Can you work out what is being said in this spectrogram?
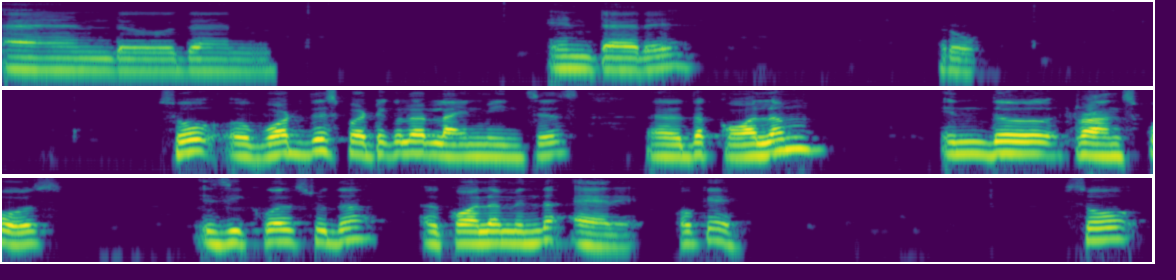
And then array row. So uh, what this particular line means is uh, the column in the transpose is equals to the uh, column in the array. Okay? So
